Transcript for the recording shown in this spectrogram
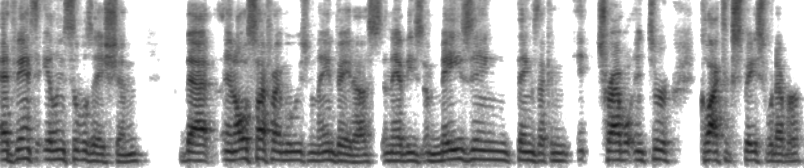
advanced alien civilization that in all the sci-fi movies when they invade us and they have these amazing things that can travel intergalactic space whatever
